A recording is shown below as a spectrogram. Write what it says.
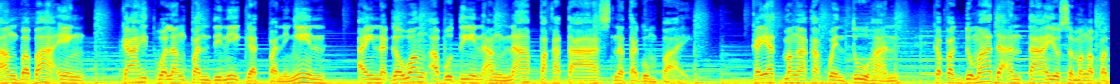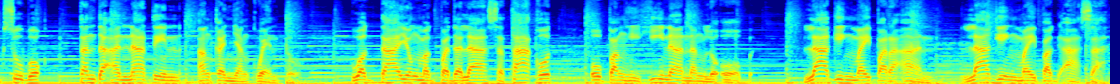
ang babaeng kahit walang pandinig at paningin ay nagawang abutin ang napakataas na tagumpay. Kaya't mga kakwentuhan, kapag dumadaan tayo sa mga pagsubok, tandaan natin ang kanyang kwento. Huwag tayong magpadala sa takot o panghihina ng loob. Laging may paraan, laging may pag-asa.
